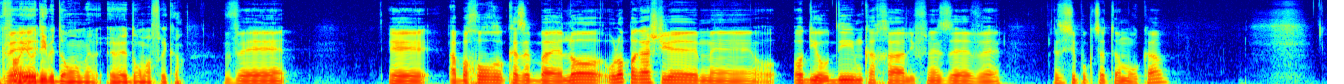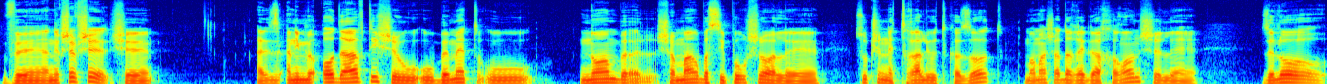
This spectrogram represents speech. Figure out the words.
כפר ו- יהודי בדרום אמר- בדרום אפריקה. והבחור כזה, ב, לא, הוא לא פגש אה, מ- עוד יהודים ככה לפני זה, וזה סיפור קצת יותר מורכב. ואני חושב ש... ש... אז אני מאוד אהבתי שהוא הוא באמת, הוא... נועם שמר בסיפור שלו על uh, סוג של ניטרליות כזאת, ממש עד הרגע האחרון של... Uh, זה לא...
